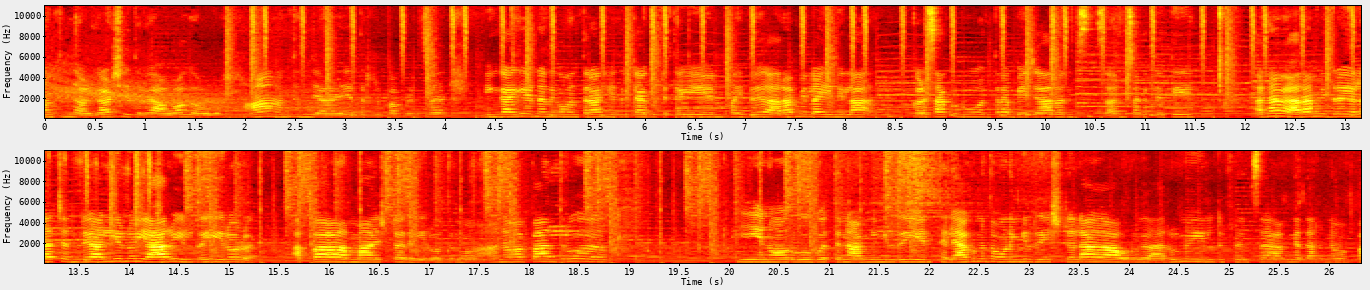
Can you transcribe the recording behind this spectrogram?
ಅಂತಂದು ಅಳಗಾಡ್ಸಿದ್ರೆ. ಆವಾಗ ಅವರು, ಆ ಅಂತಂದು ಪಾಪ ಫ್ರೆಂಡ್ಸ್ ಹಿಂಗಾಗಿ ನನಗೆ ಒಂಥರ ಹೆದರಿಕೆ ಆಗ್ಬಿಟ್ಟೈತೆ. ಏನಪ್ಪ ಇದು ಆರಾಮಿಲ್ಲ, ಏನಿಲ್ಲ. ಕಳ್ಸಾಕೂ ಒಂಥರ ಬೇಜಾರು ಅನ್ಸ್ ಅನ್ಸಾಕತ್ತೈತಿ ನಾವು ಆರಾಮಿದ್ರೆ ಎಲ್ಲ ಚಂದ್ರಿ, ಅಲ್ಲಿನೂ ಯಾರೂ ಇಲ್ರಿ ಇರೋರು. ಅಪ್ಪ, ಅಮ್ಮ ಇಷ್ಟ ರೀ ಇರೋದು ನಾವಪ್ಪ ಅಂತರೂ ಏನು ಅವ್ರಿಗೂ ಗೊತ್ತೇನು ರೀ ಏನು ತಲೆಯಾಗೂ ರೀ ಇಷ್ಟೆಲ್ಲ ಅವ್ರಿಗೆ ಯಾರೂ ಇಲ್ರಿ ಫ್ರೆಂಡ್ಸ್ ಹಂಗದಾರ ನಮ್ಮಪ್ಪ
